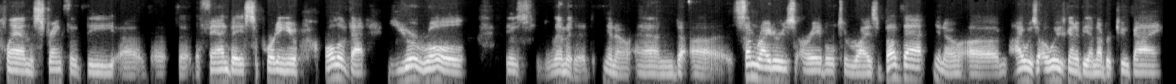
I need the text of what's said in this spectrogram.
plan, the strength of the, uh, the, the fan base supporting you, all of that. Your role is limited, you know, and uh, some writers are able to rise above that. You know, um, I was always going to be a number two guy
